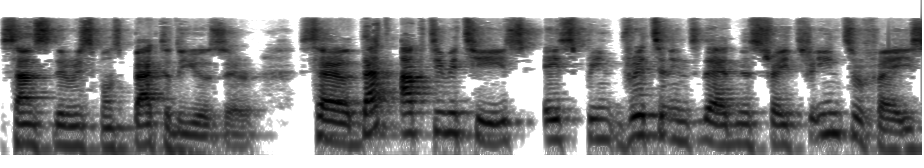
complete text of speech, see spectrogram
sends the response back to the user. So that activities is been written into the administrator interface.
